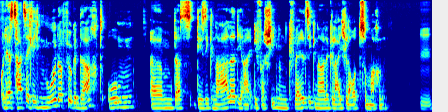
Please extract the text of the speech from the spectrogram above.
Und er ist tatsächlich nur dafür gedacht, um ähm, dass die Signale, die, die verschiedenen Quellsignale gleich laut zu machen. Mhm.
